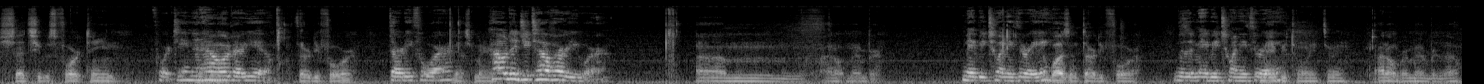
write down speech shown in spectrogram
she said she was 14. 14. And how old are you? 34. 34? Yes, ma'am. How did you tell her you were? Um, I don't remember. Maybe 23? It wasn't 34. Was it maybe 23? Maybe 23. I don't remember though.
